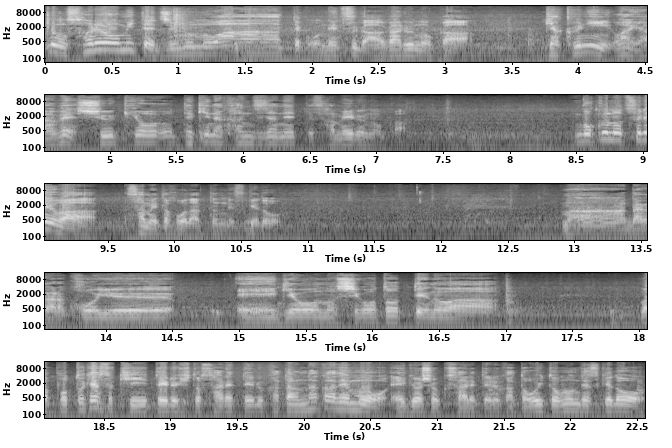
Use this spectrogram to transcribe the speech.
でもそれを見て自分もわーってこう熱が上がるのか逆にわやべえ宗教的な感じじゃねって冷めるのか。僕の連れは冷めた方だったんですけどまあだからこういう営業の仕事っていうのはまあ、ポッドキャスト聞いてる人されてる方の中でも営業職されてる方多いと思うんですけど、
